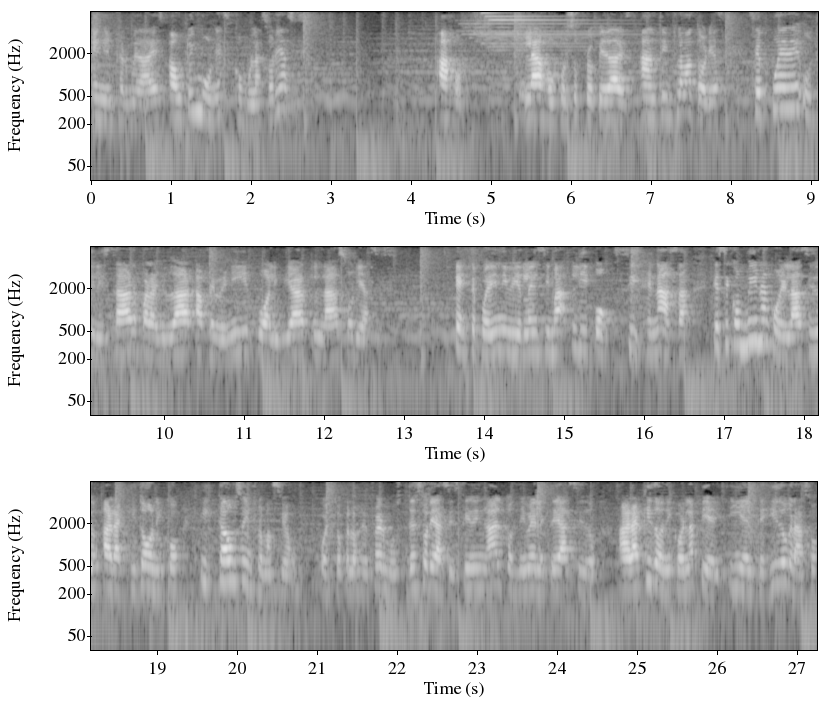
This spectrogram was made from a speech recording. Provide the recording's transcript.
en enfermedades autoinmunes como la psoriasis. Ajo. El ajo con sus propiedades antiinflamatorias se puede utilizar para ayudar a prevenir o aliviar la psoriasis. Este puede inhibir la enzima lipoxigenasa que se combina con el ácido araquidónico y causa inflamación, puesto que los enfermos de psoriasis tienen altos niveles de ácido araquidónico en la piel y el tejido graso,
